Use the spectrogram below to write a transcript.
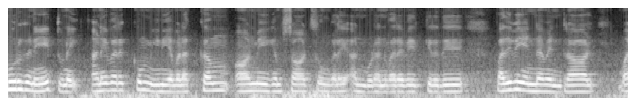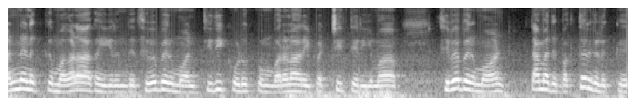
முருகனே துணை. அனைவருக்கும் இனிய வணக்கம். ஆன்மீகம் ஸ்டார்ட்ஸ் உங்களை அன்புடன் வரவேற்கிறது. பதிவு என்னவென்றால் மன்னனுக்கு மகனாக இருந்து சிவபெருமான் திதி கொடுக்கும் வரலாறை பற்றி தெரியுமா? சிவபெருமான் தமது பக்தர்களுக்கு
